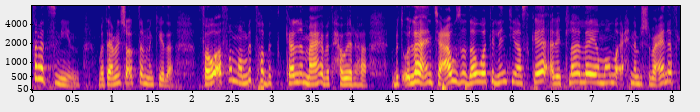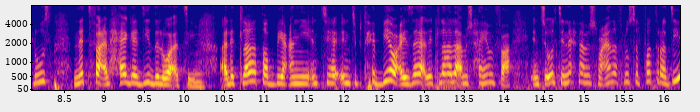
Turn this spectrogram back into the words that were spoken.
ثلاث سنين ما تعملش أكتر من كده. فواقفه مامتها بتتكلم معاها بتحاورها. بتقول لها انت عاوزة دوت اللي انت ماسكاه؟ قالت لها لا يا ماما إحنا مش معانا فلوس ندفع الحاجة دي دلوقتي. قالت لها طب يعني انت انت بتحبيها وعايزاها؟ قالت لها لا مش هينفع. انت قلتي إن إحنا مش معانا فلوس الفترة دي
